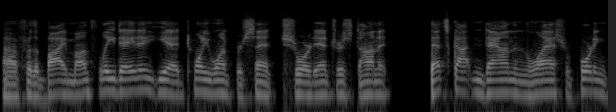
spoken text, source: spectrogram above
uh, for the bi-monthly data, you had 21% short interest on it. That's gotten down in the last reporting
